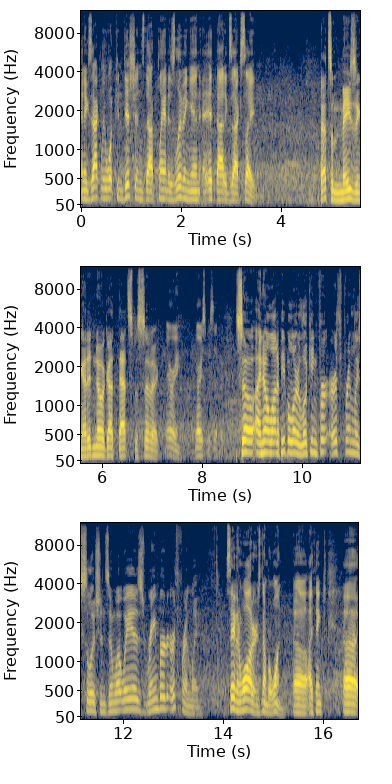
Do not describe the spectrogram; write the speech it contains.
and exactly what conditions that plant is living in at that exact site. That's amazing. I didn't know it got that specific. Very, very specific. So I know a lot of people are looking for earth-friendly solutions. In what way is Rain Bird earth-friendly? Saving water is number one. Uh, I think uh,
